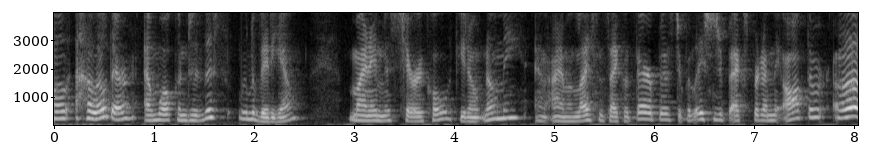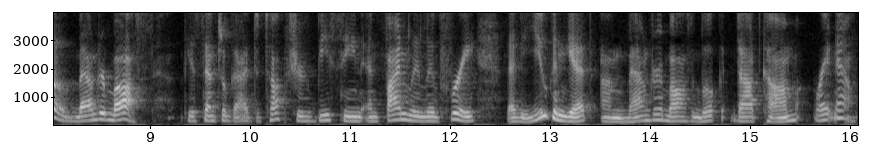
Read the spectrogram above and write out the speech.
Well, hello there, and welcome to this little video. My name is Terri Cole, if you don't know me, and I'm a licensed psychotherapist, a relationship expert, and the author of Boundary Boss, the essential guide to talk true, be seen, and finally live free that you can get on boundarybossbook.com right now.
